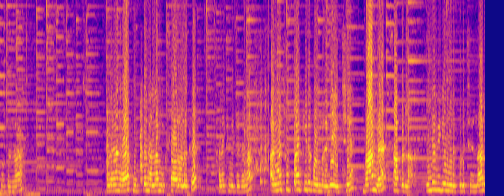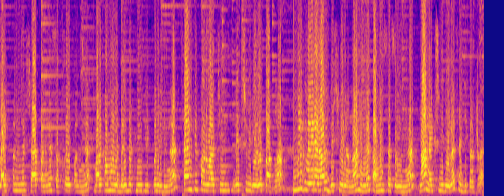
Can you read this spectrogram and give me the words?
போட்டுடுறேன். அவ்வளவுதாங்க. உப்பு நல்லா மிக்ஸ் ஆகிற அளவுக்கு கலக்கி விட்டதுன்னா பாருங்க சூப்பரா கீரை குழம்பு ரெடி ஆயிடுச்சு. வாங்க சாப்பிடலாம். இந்த வீடியோ உங்களுக்கு பிடிச்சிருந்தா லைக் பண்ணுங்க ஷேர் பண்ணுங்க சப்ஸ்கிரைப் பண்ணுங்க. மறக்காம அந்த பெல் பட்டனையும் கிளிக் பண்ணிடுங்க. தேங்க்யூ ஃபார் வாட்சிங் நெக்ஸ்ட் வீடியோல பார்க்கலாம். உங்களுக்கு வேற ஏதாவது டிஷ் வேணும்னா நீங்க கமெண்ட்ஸ்ல சொல்லுங்க. நான் நெக்ஸ்ட் வீடியோல செஞ்சு காட்டுறேன்.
